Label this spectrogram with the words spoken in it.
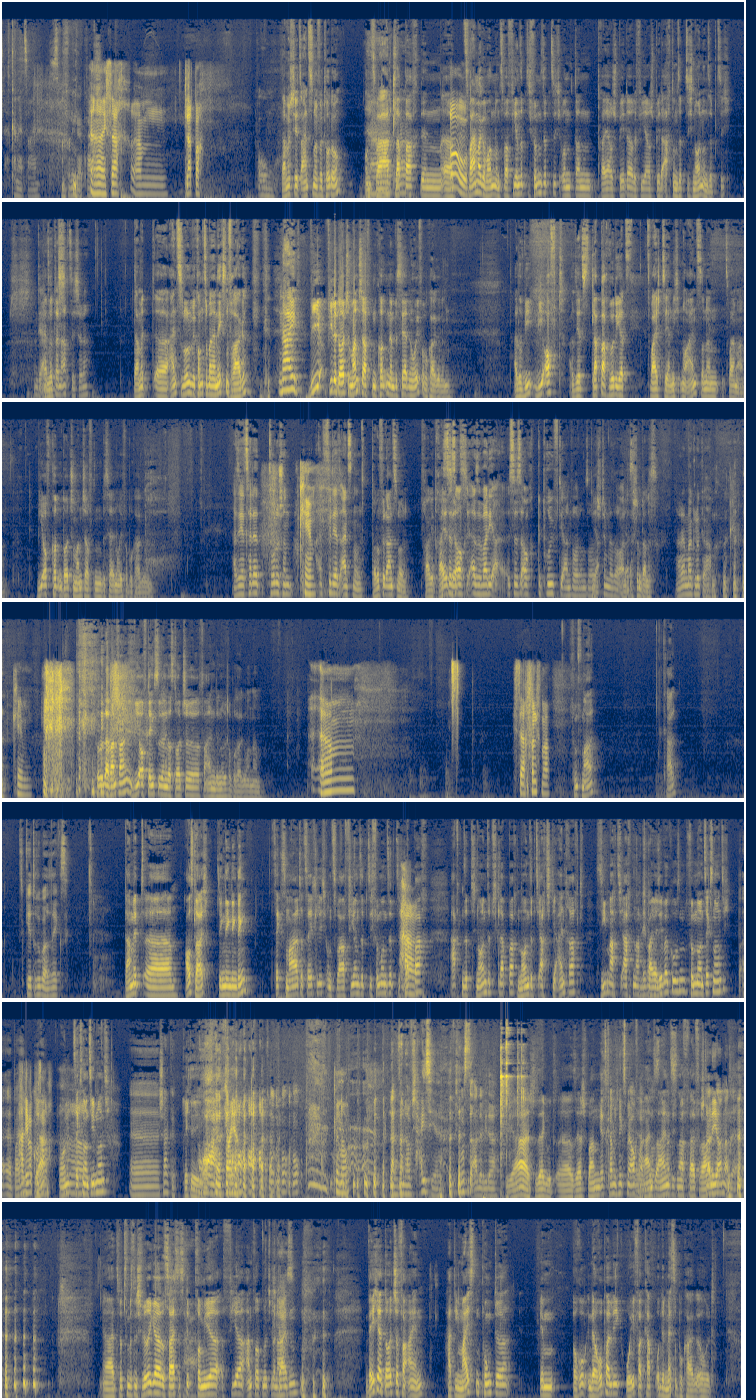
Das kann nicht sein. Das ist völliger Quatsch. äh, ich sag ähm, Gladbach. Oh. Damit steht es 1-0 für Toto. Und Ja, zwar hat klar. Gladbach den äh, Oh. zweimal gewonnen, und zwar 74, 75 und dann drei Jahre später oder vier Jahre später 78, 79. Und die Eintracht Damit- dann 80, oder? Damit äh, 1 zu 0 und wir kommen zu meiner nächsten Frage. Nein! Wie viele deutsche Mannschaften konnten denn bisher den UEFA-Pokal gewinnen? Also wie, wie oft, also jetzt Gladbach würde jetzt zwei zählen, nicht nur eins, sondern zweimal. Wie oft konnten deutsche Mannschaften bisher den UEFA-Pokal gewinnen? Also jetzt hat der Toto schon Okay. für jetzt 1-0. Toto für 1-0. Frage 3 Ist ist, das jetzt... auch, also war die, ist das auch geprüft, die Antwort und so? Ja. Stimmt das auch Ja, alles? das stimmt alles. Hat er mal Glück gehabt. Okay. Toto darf anfangen. Wie oft denkst du denn, dass deutsche Vereine den UEFA-Pokal gewonnen haben? Ähm, ich sag fünfmal. Fünfmal? Karl? Es geht drüber, 6. Damit äh, Ausgleich. Ding, ding, ding, ding. Sechsmal tatsächlich. Und zwar 74, 75 Ah. Gladbach, 78, 79 Gladbach, 79, 80 die Eintracht, 87, 88 Leverkusen. Bayer Leverkusen, 95, 96 Äh, Ah, Bayern? Leverkusen ja, noch. und Ah, 96, 97? Äh, Schalke. Richtig. Bayern. genau. Langsam hab ich heiß hier. Ich wusste alle wieder. Ja, sehr gut. Äh, sehr spannend. Jetzt kann mich nichts mehr Ja, aufhalten. 1, Sonst hatte 1 ich nach noch- drei Stell dich Fragen. an, Alter. Ja, jetzt wird es ein bisschen schwieriger. Das heißt, es gibt von mir vier Antwortmöglichkeiten. Welcher deutsche Verein hat die meisten Punkte im Euro in der Europa League, UEFA Cup und im Messepokal geholt?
